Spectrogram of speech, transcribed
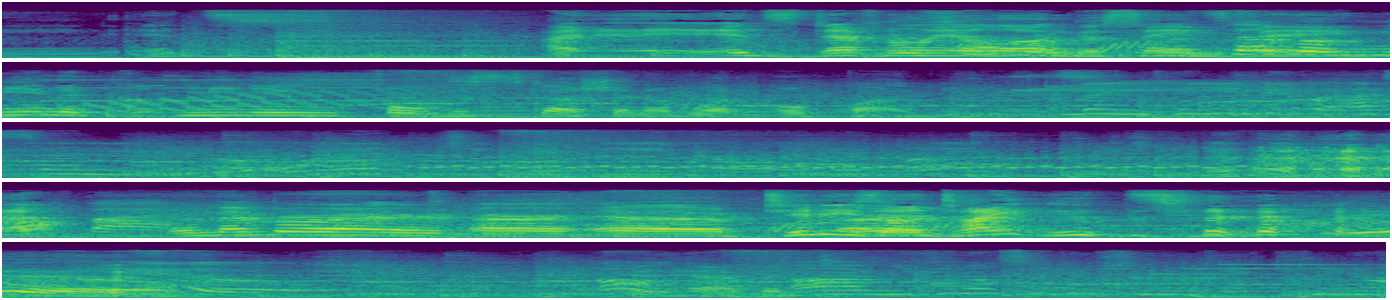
mean? It's. I, it's definitely Let's along a- the same Let's have a meaning, meaningful discussion of what Oppa means. Then can you do SN Chikeki no oppai? Chikeki no oppai. Remember our, our uh, Titties our, on Titans! Ew. Ew. Oh, It happened. um, you can also do Shingeki no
